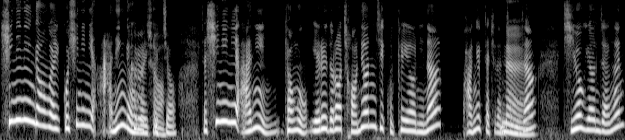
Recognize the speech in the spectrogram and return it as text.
신인인 경우가 있고 신인이 아닌 경우가 그렇죠. 있겠죠. 자, 신인이 아닌 경우, 예를 들어 전현직 국회의원이나 광역자치단체장, 네. 지역위원장은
